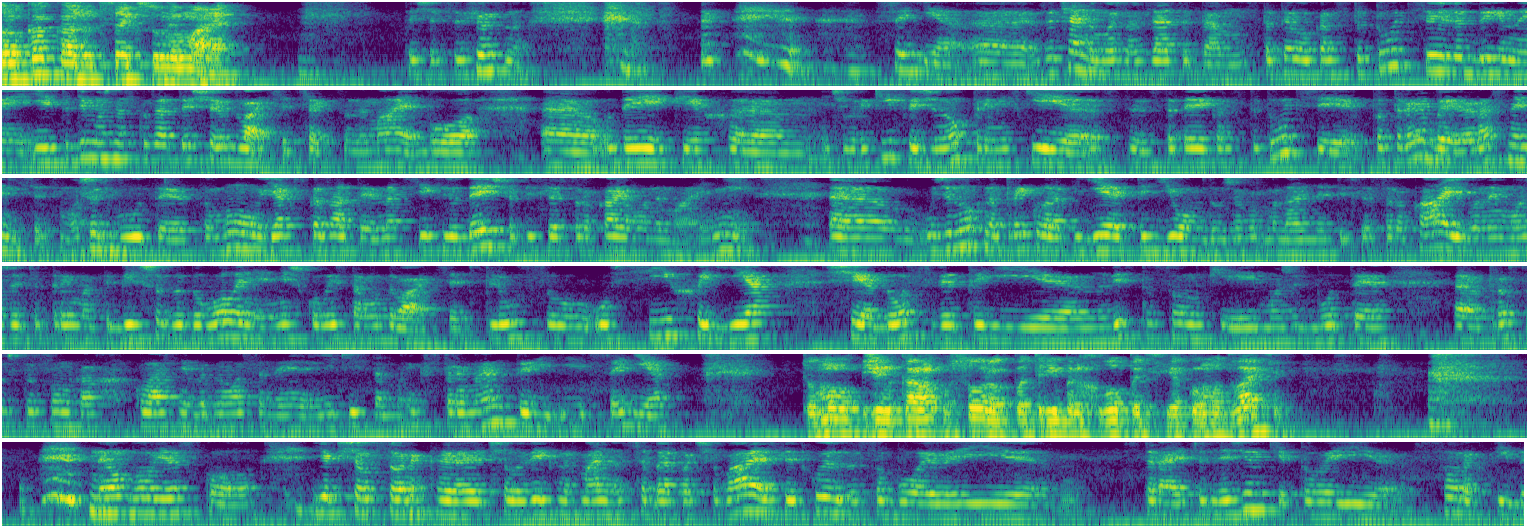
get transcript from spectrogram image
40 кажуть, сексу немає. Ти що серйозно? Все є. Е, Звичайно, можна взяти там статеву конституцію людини, і тоді можна сказати, що і в 20 сексу немає, бо е, у деяких е, і чоловіків і жінок при міській ст- статевій конституції потреби раз на місяць можуть бути. Тому як сказати на всіх людей, що після 40 його немає? Ні. Наприклад, є підйом дуже гормональний після 40, і вони можуть отримати більше задоволення, ніж колись там у 20. Плюс у, у всіх є ще досвід і нові стосунки, і можуть бути е, просто в стосунках класні відносини, якісь там експерименти, і все є. Тому жінкам у 40 потрібен хлопець, якому 20. Не обов'язково. Якщо в 40 е, чоловік нормально себе почуває, слідкує за собою і старається для жінки, то і 40 піде.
